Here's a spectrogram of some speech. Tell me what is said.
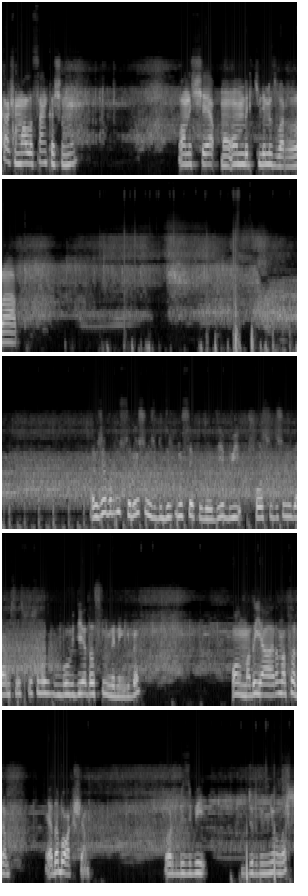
Kaşın valla sen kaşın. Bana şey yapma 11 kilimiz var rahat. Ayrıca burada soruyorsunuz bu drift nasıl yapılıyor diye bir shorts videosunun gelmesini istiyorsanız bu, bu videoya da asılın gibi. Olmadı yarın atarım. Ya da bu akşam. Bu arada bizi bir dürbünlüyorlar.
